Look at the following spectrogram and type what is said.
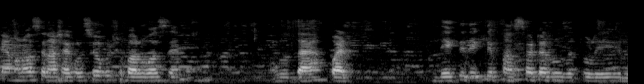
কেমন আছেন? আশা করছি অবশ্যই ভালো আছেন। দেখতে দেখতে পাঁচ ছয়টা রোজা চলে গেল।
